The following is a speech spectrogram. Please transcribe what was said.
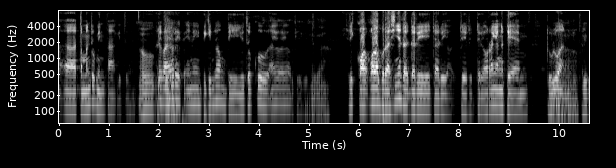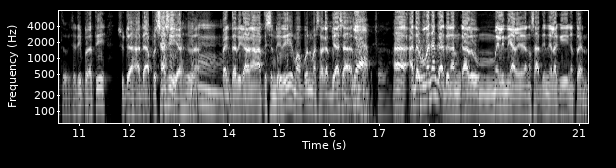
eh, temen tuh minta gitu. Oh, Rif, gitu. ayo ya. Rif, ini bikin dong di YouTubeku, ayo ayo gitu gitu. Iya. Jadi kol- kolaborasinya da- dari dari dari dari orang yang nge DM duluan. Oh, gitu. Jadi berarti sudah ada apresiasi ya, sudah. Hmm. baik dari kalangan artis sendiri maupun masyarakat biasa. Ya tentunya. betul. Ah, ada hubungannya nggak dengan kalau milenial yang saat ini lagi ngetren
